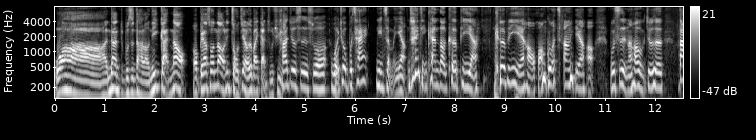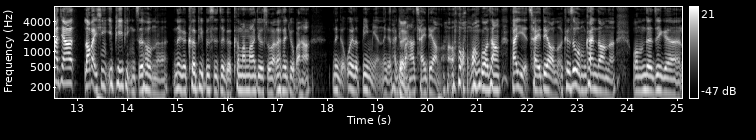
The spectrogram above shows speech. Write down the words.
哇，那不是大佬，你敢闹哦？不要说闹，你走进来我就把你赶出去。他就是说，我就不猜你怎么样。所以你看到柯批呀，柯批也好，黄国昌也好，不是。然后就是大家老百姓一批评之后呢，那个柯批不是这个柯妈妈就说，那他就把他那个为了避免那个，他就把它拆掉嘛。哈，黄国昌他也拆掉了。可是我们看到呢，我们的这个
